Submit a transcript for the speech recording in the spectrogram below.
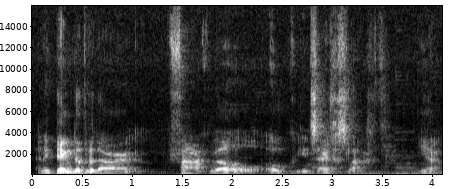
En ik denk dat we daar vaak wel ook in zijn geslaagd. Ja.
